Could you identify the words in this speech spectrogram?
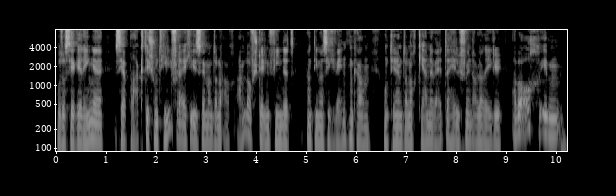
oder sehr geringe, sehr praktisch und hilfreich ist, wenn man dann auch Anlaufstellen findet, an die man sich wenden kann und denen dann auch gerne weiterhelfen in aller Regel. Aber auch eben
